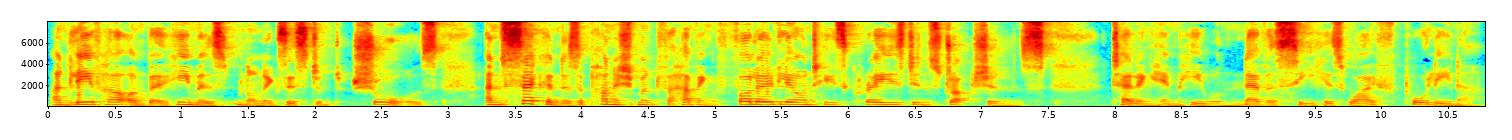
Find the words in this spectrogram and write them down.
and leave her on Bohemia's non existent shores, and second as a punishment for having followed Leontes' crazed instructions, telling him he will never see his wife Paulina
